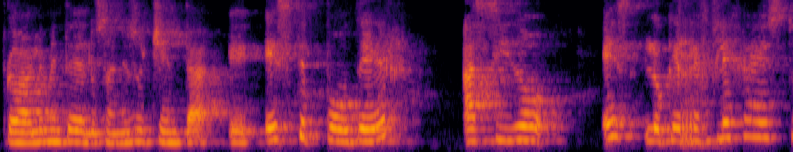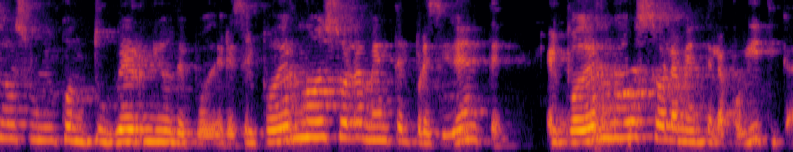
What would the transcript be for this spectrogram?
probablemente de los años 80, eh, este poder ha sido, es lo que refleja esto es un contubernio de poderes. El poder no es solamente el presidente, el poder no es solamente la política,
